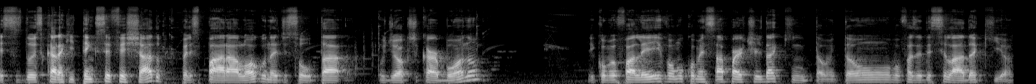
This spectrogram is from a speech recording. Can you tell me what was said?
Esses dois caras aqui tem que ser fechado para eles parar logo, né, de soltar o dióxido de carbono. E como eu falei, vamos começar a partir daqui, então. Então, vou fazer desse lado aqui, ó.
